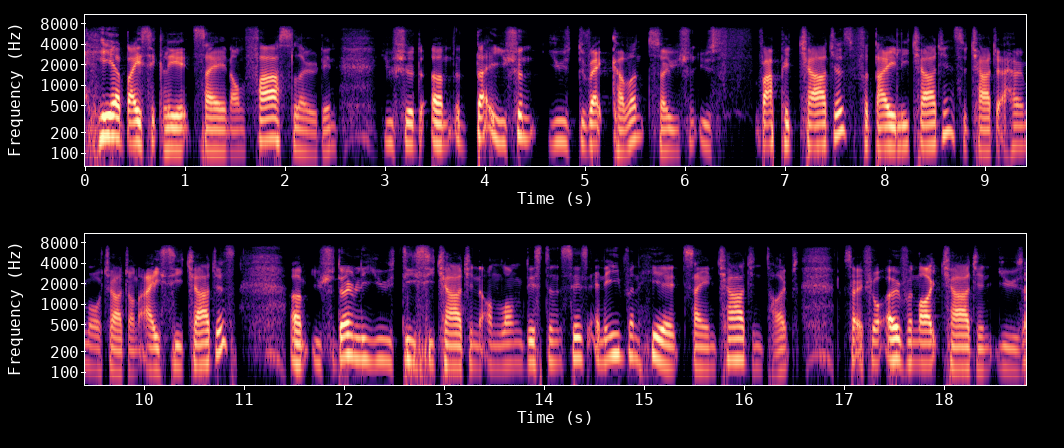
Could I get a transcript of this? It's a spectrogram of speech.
here basically it's saying on fast loading you should um, you shouldn't use direct current so you shouldn't use rapid chargers for daily charging so charge at home or charge on ac chargers. Um, you should only use dc charging on long distances and even here it's saying charging types. So if you're overnight charging use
